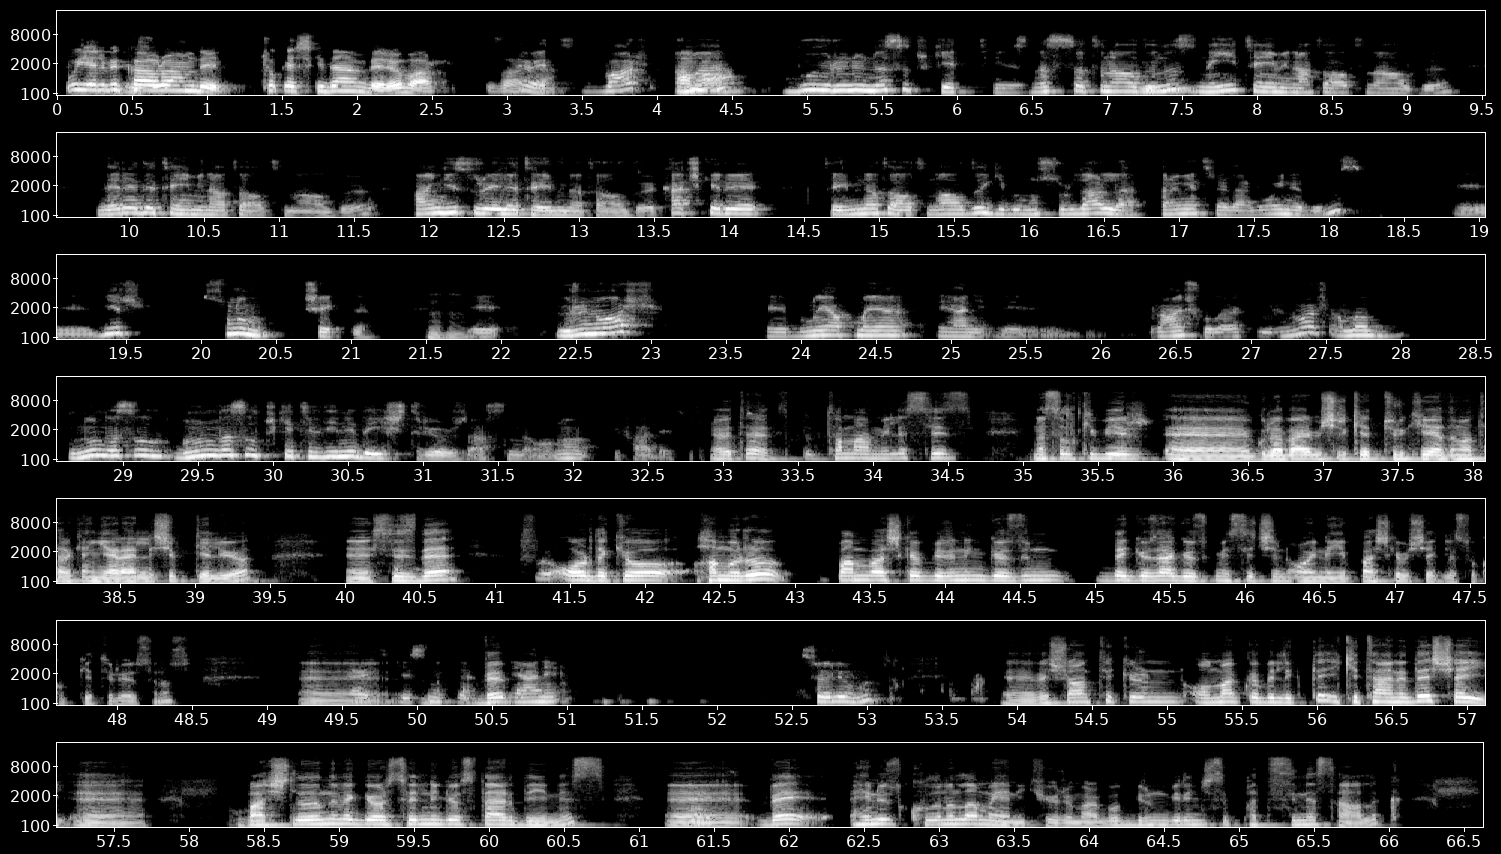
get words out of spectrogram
bu yeni bir kavram değil. Çok eskiden beri var zaten. Evet, var ama, ama bu ürünü nasıl tükettiğiniz, nasıl satın aldığınız, hı neyi teminat altına aldığı, nerede teminat altına aldığı, hangi süreyle teminat aldığı, kaç kere teminat altına aldığı gibi unsurlarla, parametrelerle oynadığımız e, bir sunum şekli. Hı hı. E, ürün var. E, bunu yapmaya yani e, branş olarak bir ürün var ama bunu nasıl bunun nasıl tüketildiğini değiştiriyoruz aslında onu ifade ediyor. Evet evet tamamıyla siz nasıl ki bir e, global bir şirket Türkiye'ye adım atarken yerelleşip geliyor. E, siz de oradaki o hamuru bambaşka birinin gözünde güzel gözükmesi için oynayıp başka bir şekilde sokup getiriyorsunuz. Ee, evet kesinlikle. Ve, yani söyle Umut. E, ve şu an tek ürün olmakla birlikte iki tane de şey e, başlığını ve görselini gösterdiğiniz e, evet. ve henüz kullanılamayan iki ürün var. Bu bir, birincisi patisine sağlık.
